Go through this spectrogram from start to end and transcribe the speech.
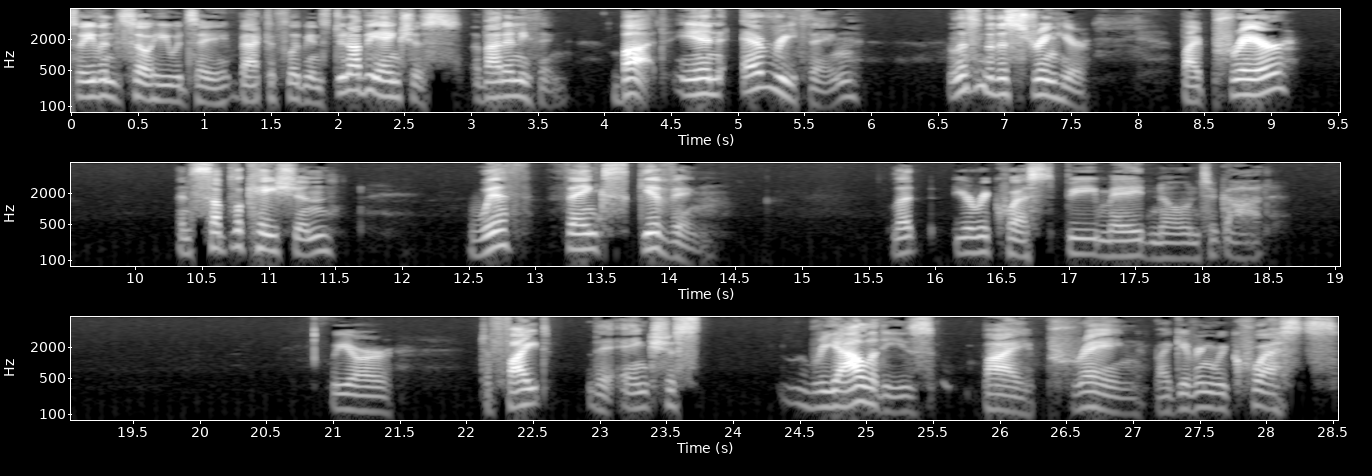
so even so, he would say back to Philippians, do not be anxious about anything, but in everything, listen to this string here, by prayer and supplication with thanksgiving, let your requests be made known to God. We are to fight the anxious realities by praying, by giving requests,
